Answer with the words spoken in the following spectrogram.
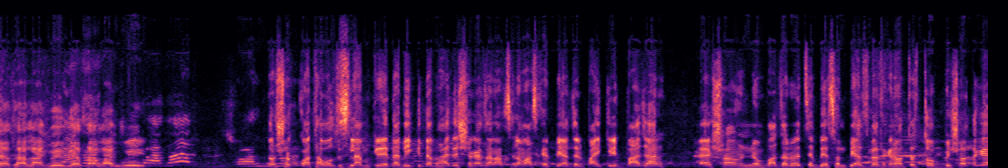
বেচা লাগবে বেচা লাগবে। দর্শক কথা বলতেছিলাম ক্রেতা বিক্রেতা ভাইদের সঙ্গে জানাচ্ছিলাম আজকের পেঁয়াজের পাইকারি বাজার সামান্য বাজার রয়েছে বেসন পেঁয়াজ বেচা কেনা হচ্ছে চব্বিশশো থেকে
